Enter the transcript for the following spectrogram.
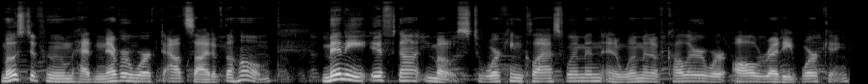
most of whom had never worked outside of the home. Many, if not most, working class women and women of color were already working.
